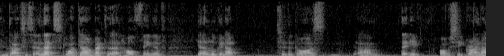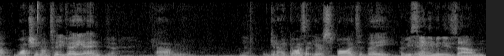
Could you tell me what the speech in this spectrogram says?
conducts himself, and that's like going back to that whole thing of you know looking up to the guys um, that you've obviously grown up watching on TV and Yeah. um, Yeah. you know guys that you aspire to be. Have you seen know. him in his um,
